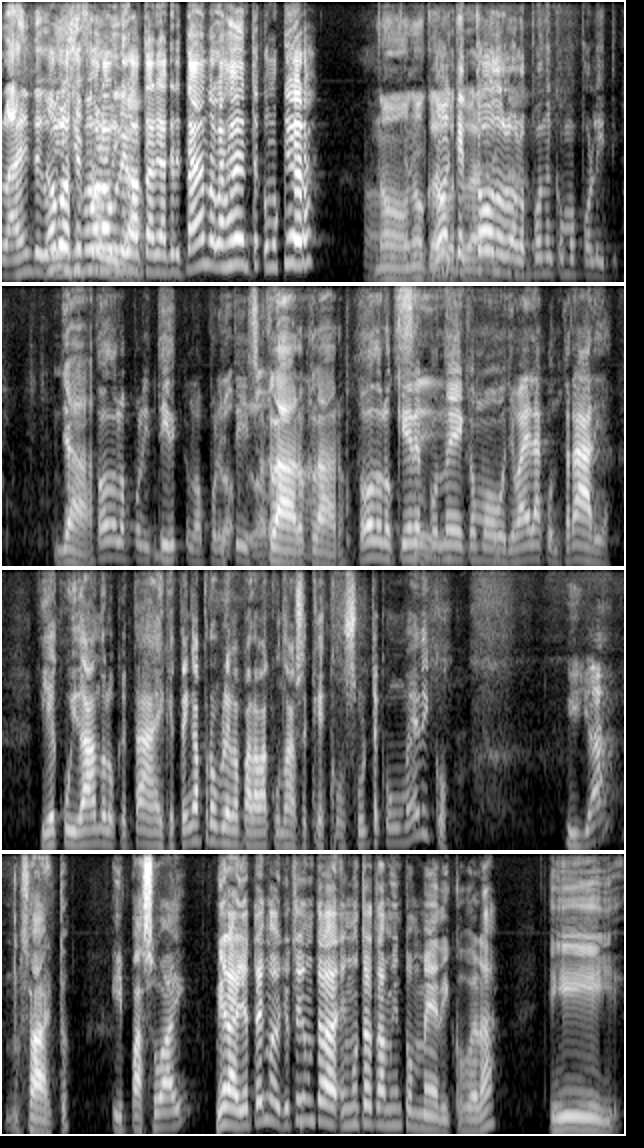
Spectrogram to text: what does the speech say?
la gente... No, y pero si fuera obligado, obligado. estaría gritando a la gente como quiera. No, no, No, es tú que eres todos lo, ponen como político. Ya. Todos los, politi los politizan. lo- Claro, claro. Todos lo quieren Sí. poner como llevar la contraria. Y es cuidando lo que está. El que tenga problemas para vacunarse, que consulte con un médico. Y ya. Exacto. Y pasó ahí. Mira, yo tengo, yo estoy en un, tra- en un tratamiento médico, ¿verdad? Y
